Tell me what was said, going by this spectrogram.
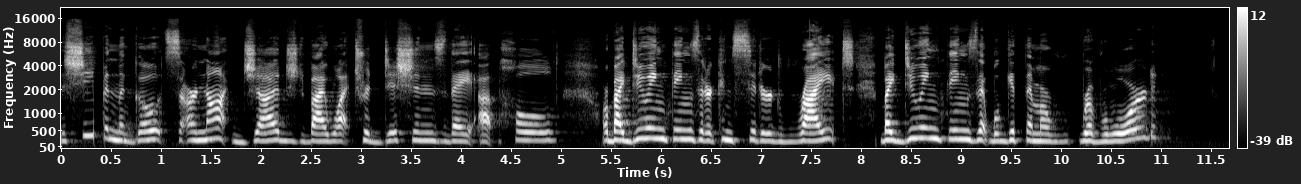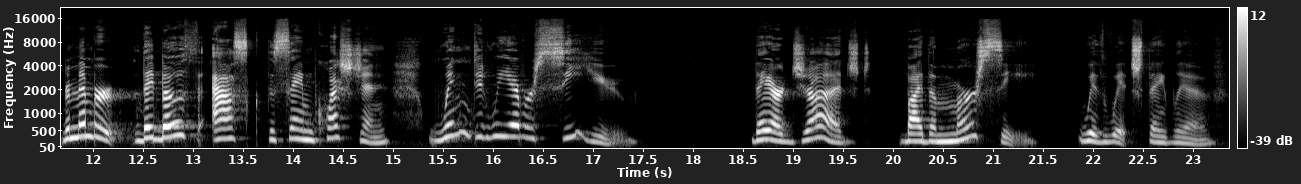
The sheep and the goats are not judged by what traditions they uphold or by doing things that are considered right, by doing things that will get them a reward. Remember, they both ask the same question When did we ever see you? They are judged by the mercy with which they live,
